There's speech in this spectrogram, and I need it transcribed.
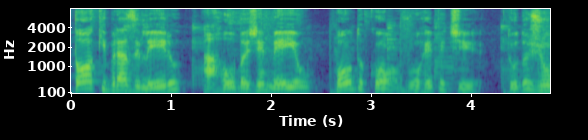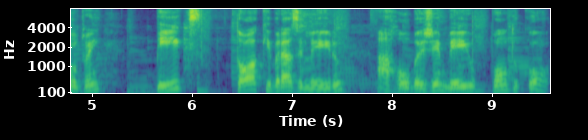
toquebrasileiro@gmail.com. Vou repetir, tudo junto, hein? Pix toquebrasileiro@gmail.com.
